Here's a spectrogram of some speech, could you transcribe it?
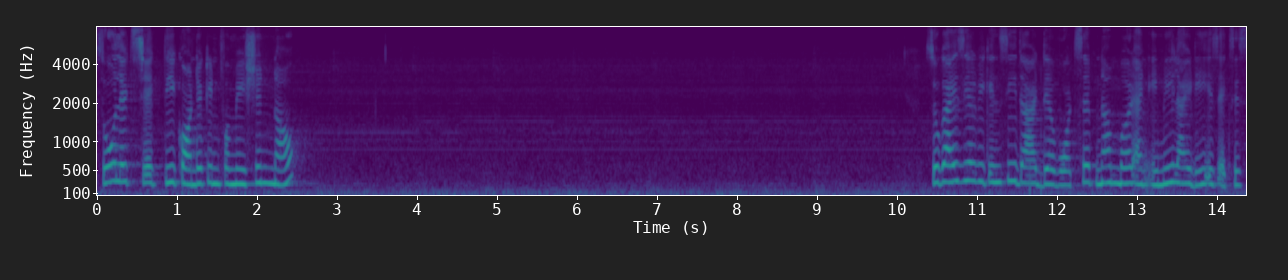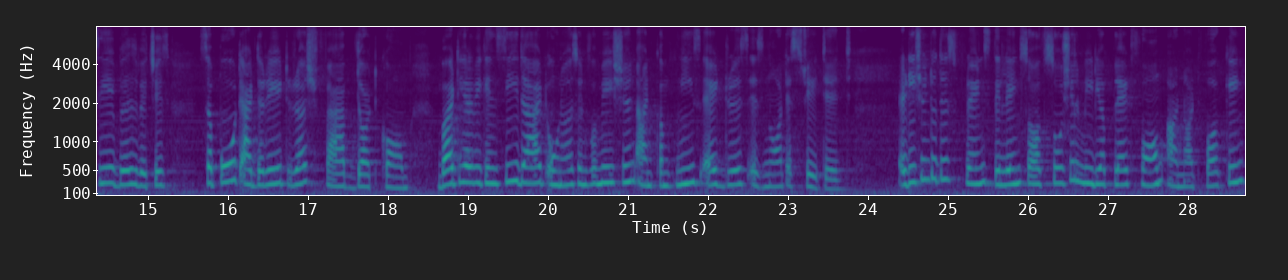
So, let's check the contact information now. So guys here we can see that their WhatsApp number and email ID is accessible which is support at the rate rushfabb.com but here we can see that owner's information and company's address is not stated. Addition to this friends, the links of social media platform are not working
